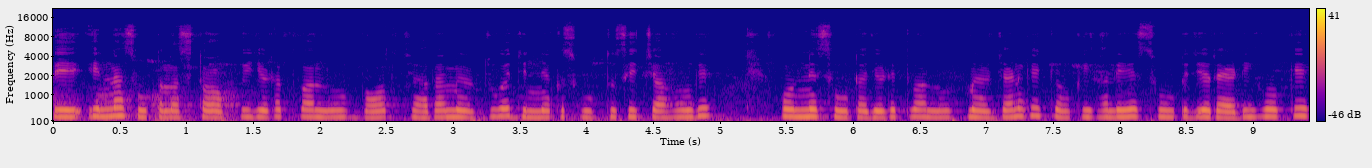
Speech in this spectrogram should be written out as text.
ਤੇ ਇਹਨਾਂ ਸੂਟਾਂ ਦਾ ਸਟਾਕ ਵੀ ਜਿਹੜਾ ਤੁਹਾਨੂੰ ਬਹੁਤ ਜ਼ਿਆਦਾ ਮਿਲ ਜੂਗਾ, ਜਿੰਨੇ ਕੁ ਸੂਟ ਤੁਸੀਂ ਚਾਹੋਗੇ ਉਹਨੇ ਸੂਟ ਆ ਜਿਹੜੇ ਤੁਹਾਨੂੰ ਮਿਲ ਜਾਣਗੇ, ਕਿਉਂਕਿ ਹਲੇ ਇਹ ਸੂਟ ਜੇ ਰੈਡੀ ਹੋ ਕੇ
